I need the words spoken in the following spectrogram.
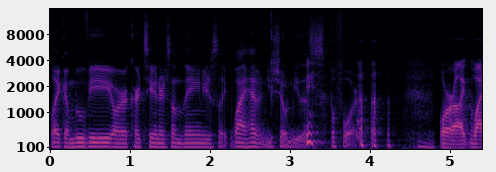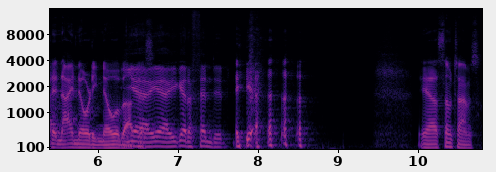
like a movie or a cartoon or something and you're just like, why haven't you showed me this before? Or like, why didn't I already know about yeah, this? yeah. Yeah. You get offended. Yeah. yeah, sometimes.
